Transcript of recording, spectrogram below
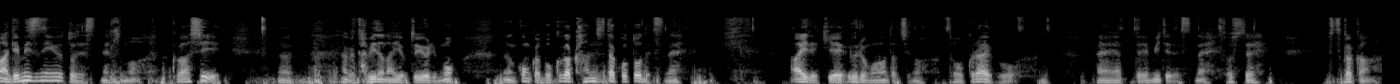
まあ、厳密に言うとですね、その、詳しい、うん、なんか旅の内容というよりも、うん、今回僕が感じたことですね。愛で消えうる者たちのトークライブを、えー、やってみてですね、そして2日間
